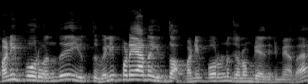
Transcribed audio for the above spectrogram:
பனிப்போர் வந்து யுத்தம் வெளிப்படையான யுத்தம் பனிப்போர்னு சொல்ல முடியாது இனிமே அதை.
